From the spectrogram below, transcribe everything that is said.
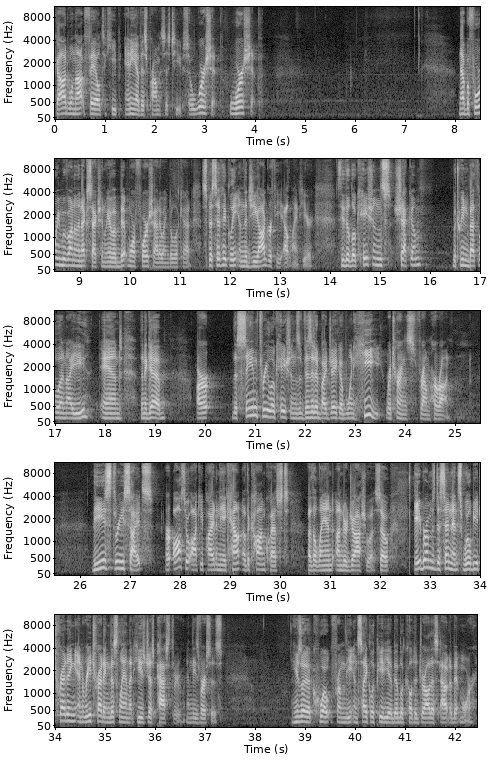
God will not fail to keep any of his promises to you. So worship, worship. Now, before we move on to the next section, we have a bit more foreshadowing to look at, specifically in the geography outlined here. See the locations Shechem, between Bethel and Ai and the Negeb are the same three locations visited by Jacob when he returns from Haran. These three sites are also occupied in the account of the conquest of the land under Joshua. So Abram's descendants will be treading and retreading this land that he's just passed through in these verses. Here's a quote from the Encyclopedia Biblica to draw this out a bit more.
